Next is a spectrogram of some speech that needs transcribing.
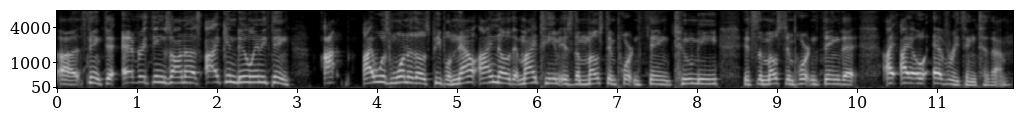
uh, think that everything's on us. I can do anything. I, I was one of those people. Now I know that my team is the most important thing to me. It's the most important thing that I, I owe everything to them.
